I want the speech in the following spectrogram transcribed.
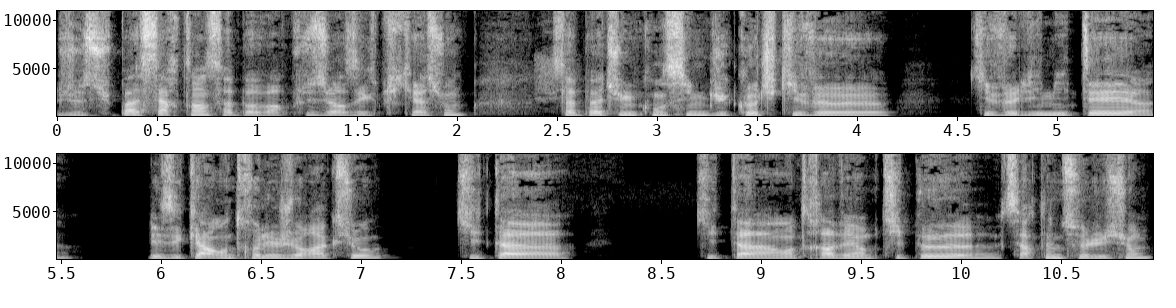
je suis pas certain, ça peut avoir plusieurs explications. Ça peut être une consigne du coach qui veut, limiter euh, les écarts entre les joueurs axiaux, quitte à, quitte à entraver un petit peu euh, certaines solutions.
